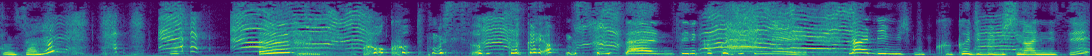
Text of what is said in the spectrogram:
Yaptın sen ha? Öf, kokutmuşsun. Kaka yapmışsın sen. Seni kakacı seni. Neredeymiş bu kakacı bebişin annesi?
